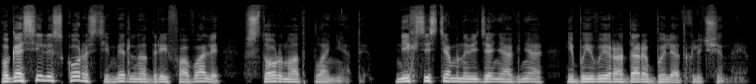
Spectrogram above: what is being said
погасили скорость и медленно дрейфовали в сторону от планеты. Их система наведения огня и боевые радары были отключены.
